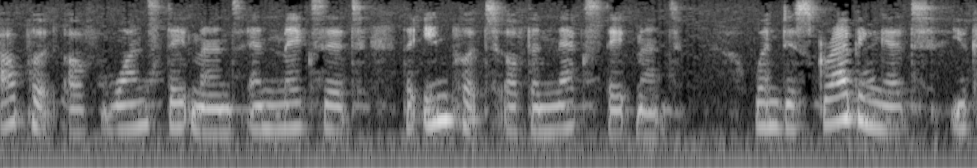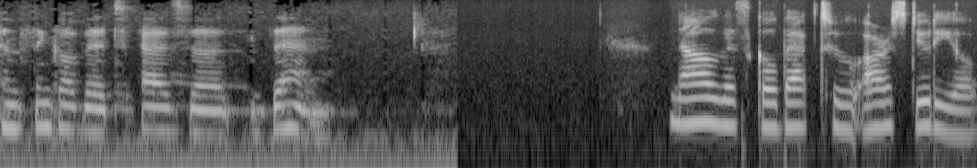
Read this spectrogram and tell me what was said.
output of one statement and makes it the input of the next statement. When describing it, you can think of it as a then. Now let's go back to RStudio.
